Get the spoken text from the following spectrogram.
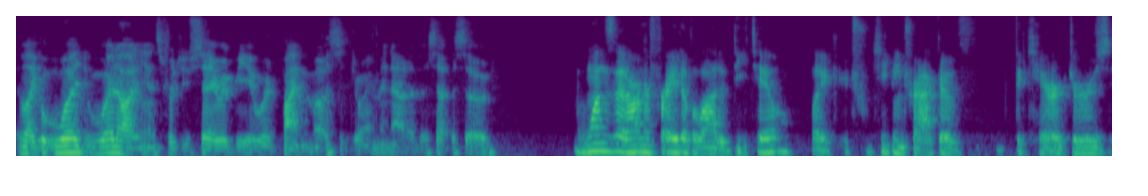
Like what what audience would you say would be would find the most enjoyment out of this episode? ones that aren't afraid of a lot of detail, like tr- keeping track of the characters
